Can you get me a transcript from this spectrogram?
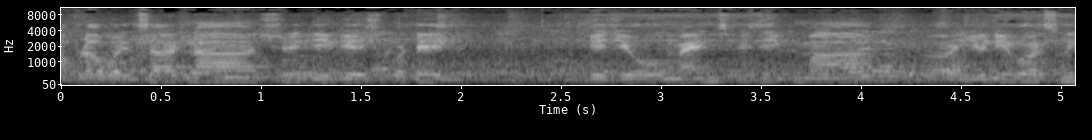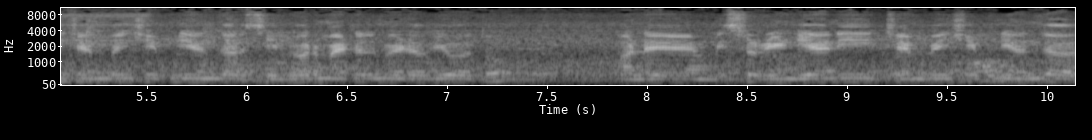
આપણા વલસાડના શ્રી દિવ્યેશ પટેલ, કે જેઓ મેન્સ ફિઝિકમાં યુનિવર્સની ચેમ્પિયનશિપની અંદર સિલ્વર મેડલ મેળવ્યો હતો અને મિસ્ટર ઇન્ડિયાની ચેમ્પિયનશિપની અંદર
